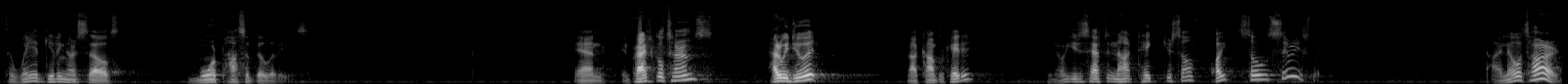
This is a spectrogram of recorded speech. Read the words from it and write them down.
It's a way of giving ourselves more possibilities. And in practical terms, how do we do it? Not complicated. You know, you just have to not take yourself quite so seriously. I know it's hard,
